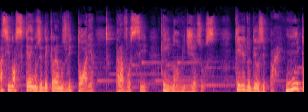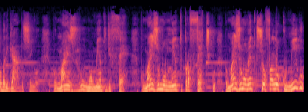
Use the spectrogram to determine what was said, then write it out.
Assim nós cremos e declaramos vitória para você em nome de Jesus. Querido Deus e Pai, muito obrigado, Senhor, por mais um momento de fé, por mais um momento profético, por mais um momento que o Senhor falou comigo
